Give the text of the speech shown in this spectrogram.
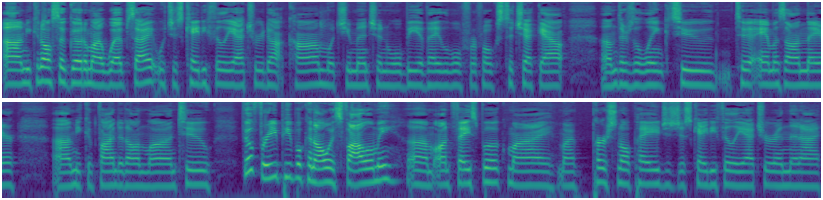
Um, you can also go to my website, which is katiefiliatru.com, which you mentioned will be available for folks to check out. Um, there's a link to to Amazon there. Um, you can find it online too. Feel free. People can always follow me um, on Facebook. My my personal page is just Katie Filiatru, and then I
